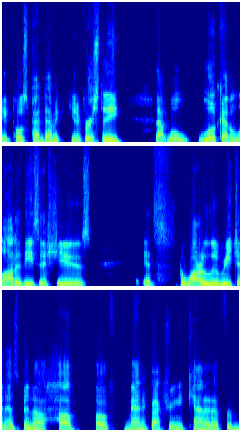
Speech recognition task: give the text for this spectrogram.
a post-pandemic university that will look at a lot of these issues It's the Waterloo region has been a hub of manufacturing in Canada for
